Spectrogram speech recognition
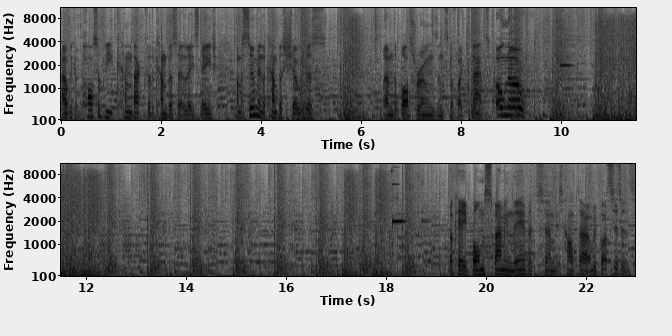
Uh, we could possibly come back for the compass at a late stage. I'm assuming the compass shows us um, the boss rooms and stuff like that. Oh no! Okay, bomb spamming there, but um, it's helped out. We've got scissors.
